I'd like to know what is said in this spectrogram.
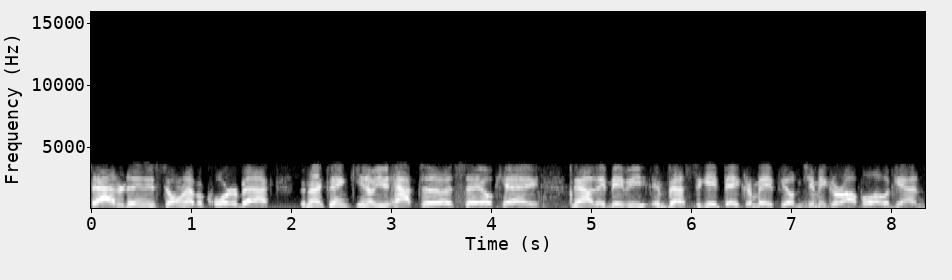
Saturday and they still don't have a quarterback, then I think you know you'd have to say, okay, now they maybe investigate Baker Mayfield and Jimmy Garoppolo again.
